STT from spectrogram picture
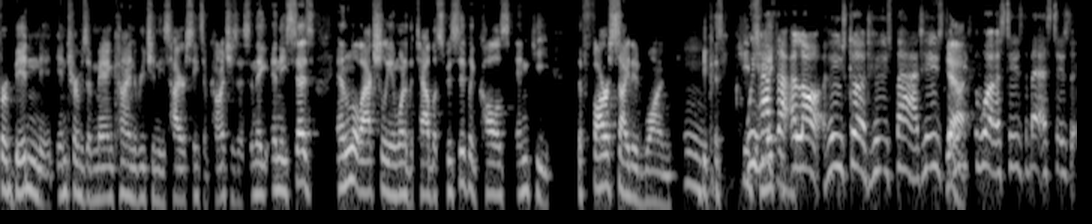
forbidden in, in, terms of mankind reaching these higher states of consciousness. And they and he says Enlil actually in one of the tablets specifically calls Enki the far-sighted one mm. because we have making, that a lot. Who's good? Who's bad? Who's the, yeah. who's the worst? Who's the best? Who's the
